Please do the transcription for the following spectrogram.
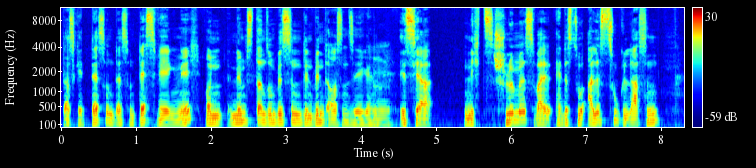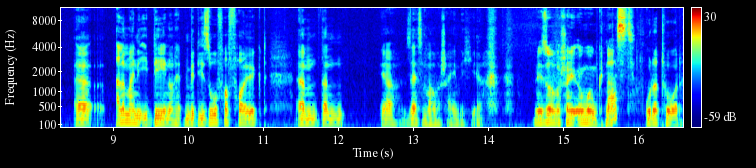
das geht des und des und deswegen nicht und nimmst dann so ein bisschen den Wind aus den Segeln. Mhm. Ist ja nichts Schlimmes, weil hättest du alles zugelassen, äh, alle meine Ideen und hätten wir die so verfolgt, ähm, dann ja, säßen wir wahrscheinlich nicht hier. Nee, so wahrscheinlich irgendwo im Knast. Oder tot.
